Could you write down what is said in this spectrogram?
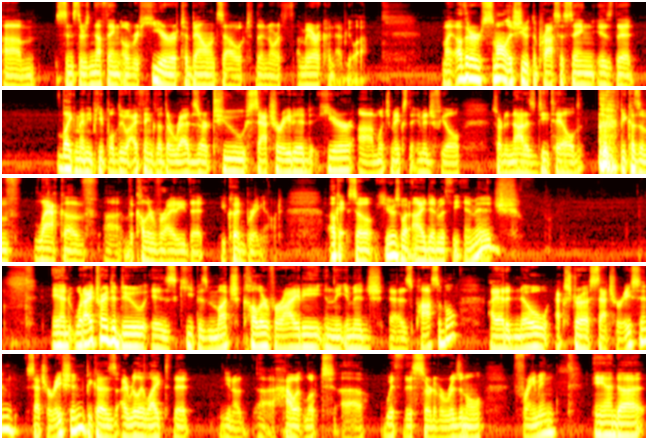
um, since there's nothing over here to balance out the North America Nebula. My other small issue with the processing is that, like many people do, I think that the reds are too saturated here, um, which makes the image feel sort of not as detailed because of lack of uh, the color variety that you could bring out. Okay, so here's what I did with the image. And what I tried to do is keep as much color variety in the image as possible. I added no extra saturation saturation because I really liked that, you know, uh, how it looked uh, with this sort of original framing. And uh,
